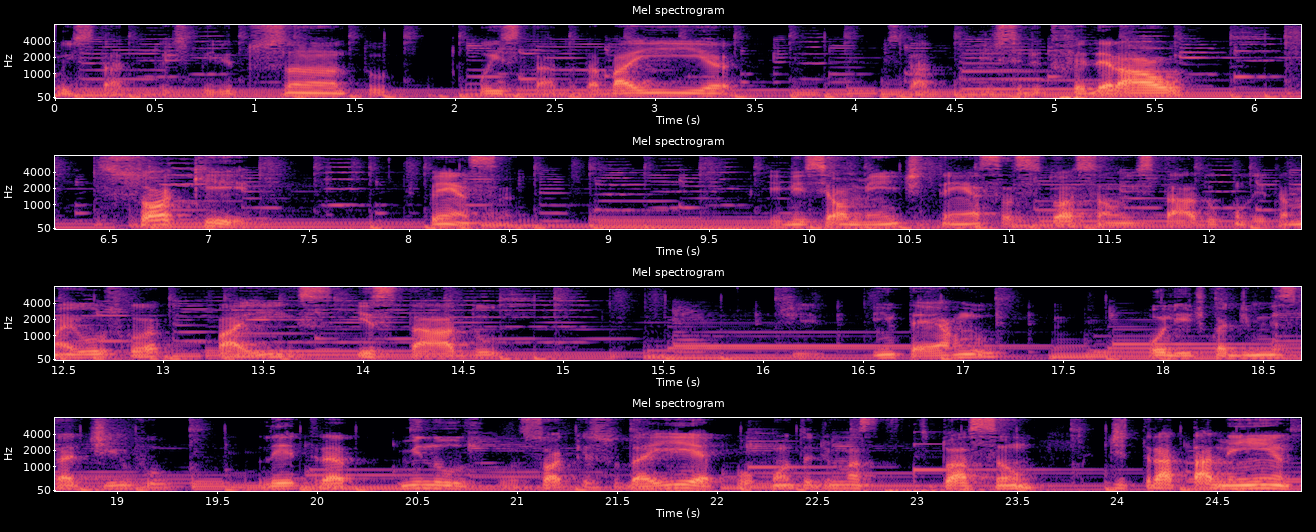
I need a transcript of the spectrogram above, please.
o estado do Espírito Santo, o estado da Bahia, o estado do Distrito Federal. Só que, pensa, inicialmente tem essa situação: estado com letra maiúscula, país, estado de interno, político administrativo, letra minúscula. Só que isso daí é por conta de uma situação de tratamento,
